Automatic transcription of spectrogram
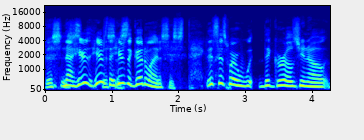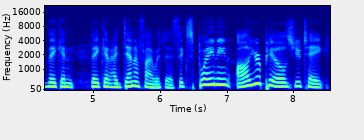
This is Now here's here's the here's is- a good one. This is staggering. This is where w- the girls, you know, they can they can identify with this. Explaining all your pills you take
